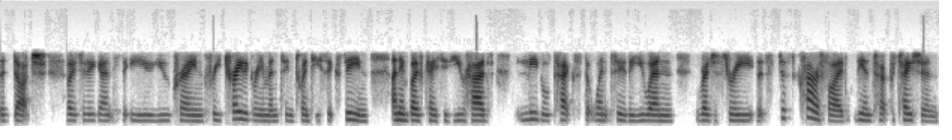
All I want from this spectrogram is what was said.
the Dutch voted against the EU Ukraine Free Trade Agreement in 2016. And in both cases, you had legal text that went to the UN registry that's just clarified the interpretation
